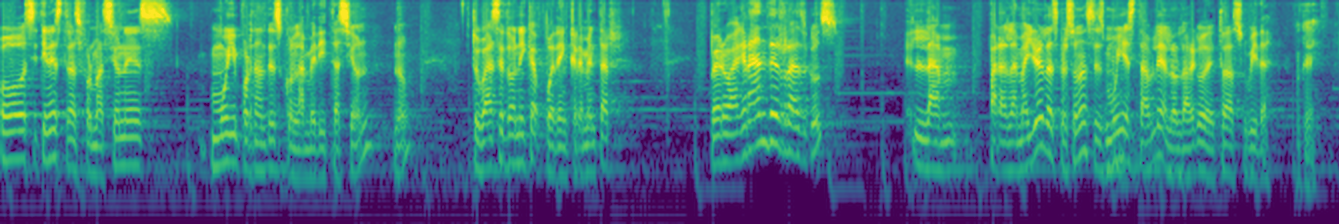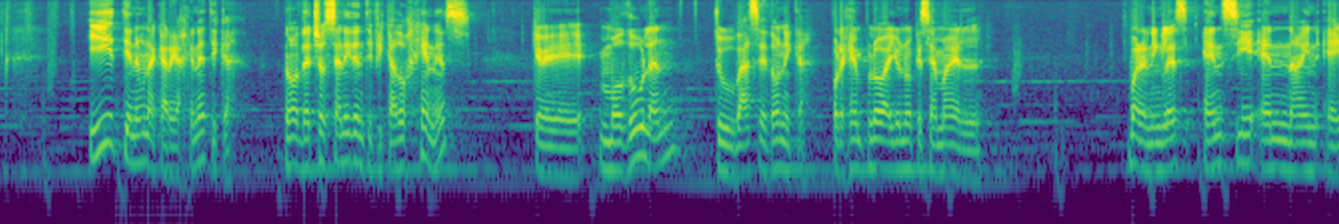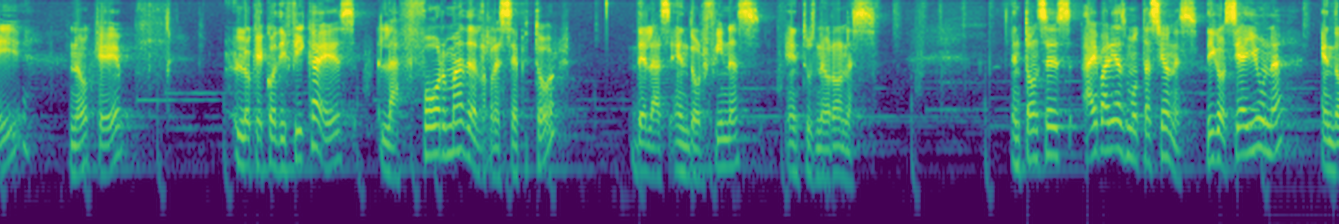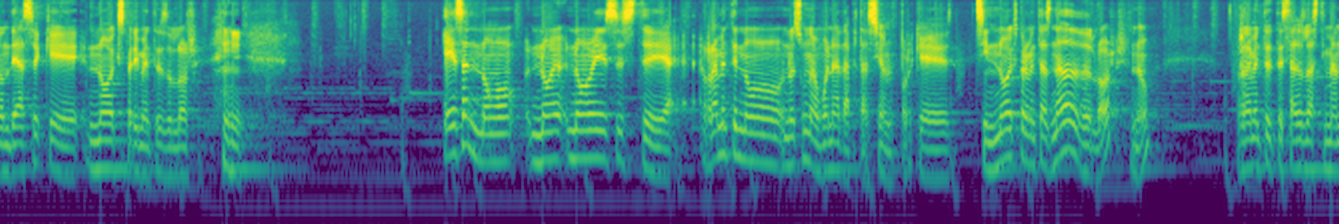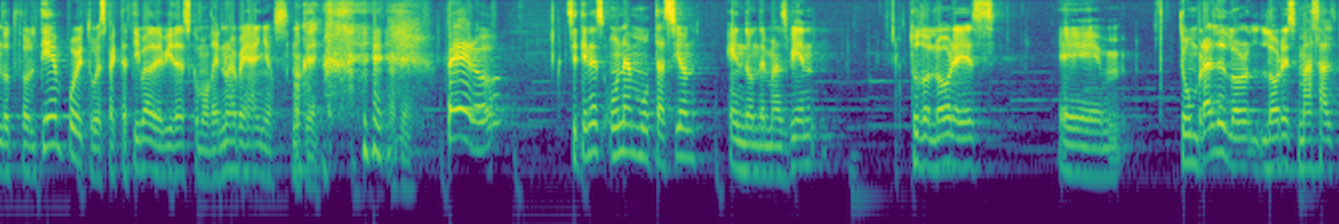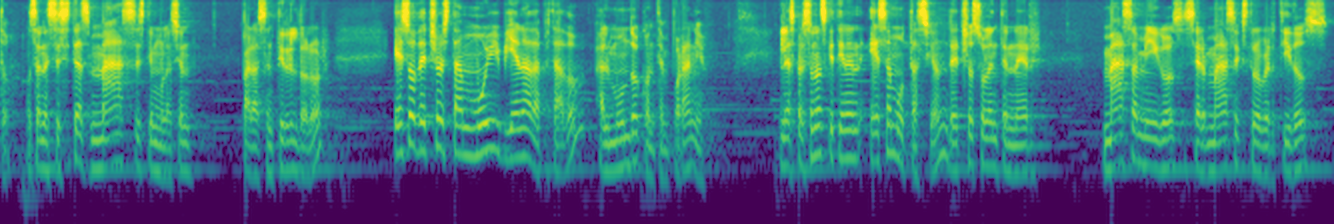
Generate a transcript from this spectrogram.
O si tienes transformaciones muy importantes con la meditación, ¿no? Tu base hedónica puede incrementar. Pero a grandes rasgos, para la mayoría de las personas es muy estable a lo largo de toda su vida. Y tiene una carga genética. ¿no? De hecho, se han identificado genes que modulan tu base hedónica. Por ejemplo, hay uno que se llama el. Bueno, en inglés, NCN9A, ¿no? Que lo que codifica es la forma del receptor de las endorfinas en tus neuronas. Entonces, hay varias mutaciones. Digo, si hay una en donde hace que no experimentes dolor. Esa no, no, es este. Realmente no, no, es una buena adaptación, porque si no experimentas nada de dolor, ¿no? Realmente te estás lastimando todo el tiempo y tu expectativa de vida es como de nueve años. Ok. Pero si tienes una mutación en donde más bien tu dolor es, em, tu umbral de dolor es más alto, o sea, necesitas más estimulación para sentir el dolor, eso de hecho está muy bien adaptado al mundo contemporáneo. Y las personas que tienen esa mutación, de hecho, suelen tener más amigos, ser más extrovertidos,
